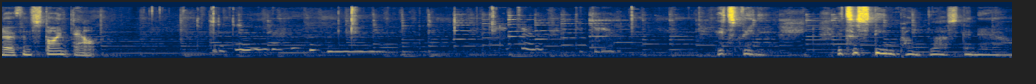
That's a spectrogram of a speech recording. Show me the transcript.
Nerfenstein out. It's finished. It's a steampunk blaster now.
